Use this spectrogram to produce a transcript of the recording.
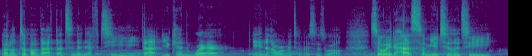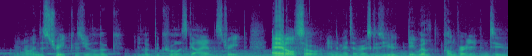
But on top of that, that's an NFT that you can wear in our metaverse as well. So it has some utility you know, in the street because you look you look the coolest guy in the street, and also in the metaverse because you they will convert it into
